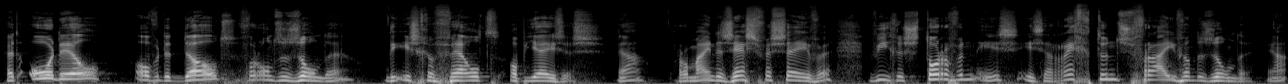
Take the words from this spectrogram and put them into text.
het oordeel over de dood voor onze zonde, die is geveld op Jezus. Ja? Romeinen 6, vers 7. Wie gestorven is, is rechtens vrij van de zonde. Ja?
